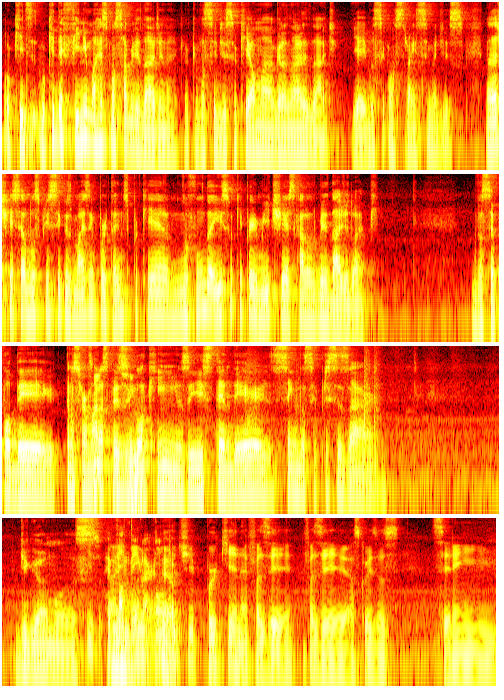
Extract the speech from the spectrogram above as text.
O que, o que define uma responsabilidade, né? Que é o que você disse, o que é uma granularidade. E aí você constrói em cima disso. Mas acho que esse é um dos princípios mais importantes, porque no fundo é isso que permite a escalabilidade do app. Você poder transformar sim, as coisas sim. em bloquinhos e estender sem você precisar digamos, Isso, aí vem o ponto é. de por que, né, fazer, fazer as coisas serem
